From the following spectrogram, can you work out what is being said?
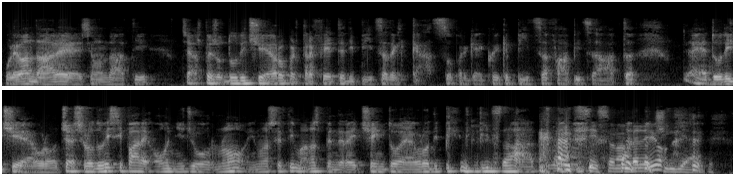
voleva andare, siamo andati. Cioè, ho speso 12 euro per tre fette di pizza del cazzo, perché che pizza fa Pizza Hut? Eh, 12 euro. Cioè, se lo dovessi fare ogni giorno, in una settimana spenderei 100 euro di, di Pizza Hut. sì, sono belle cinghiate.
